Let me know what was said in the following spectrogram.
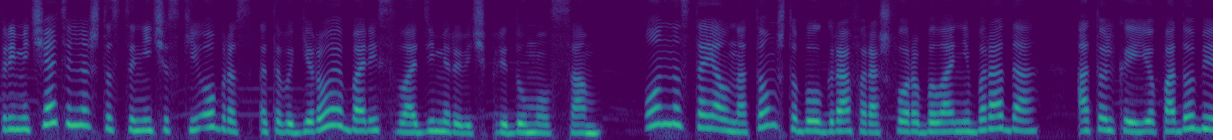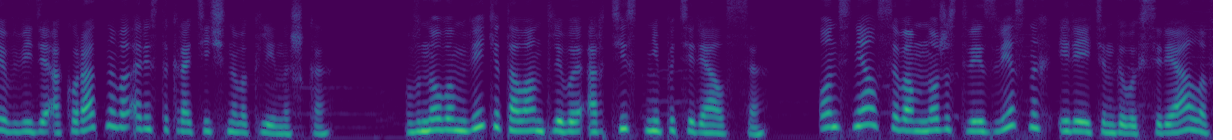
Примечательно, что сценический образ этого героя Борис Владимирович придумал сам. Он настоял на том, чтобы у графа Рашфора была не борода, а только ее подобие в виде аккуратного аристократичного клинышка. В новом веке талантливый артист не потерялся. Он снялся во множестве известных и рейтинговых сериалов,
